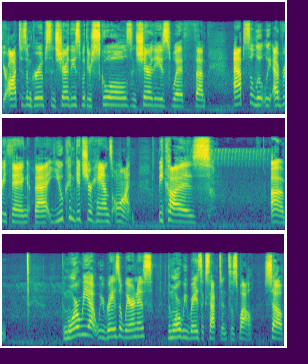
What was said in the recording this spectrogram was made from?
your autism groups and share these with your schools and share these with uh, absolutely everything that you can get your hands on because um, the more we, uh, we raise awareness, the more we raise acceptance as well. So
